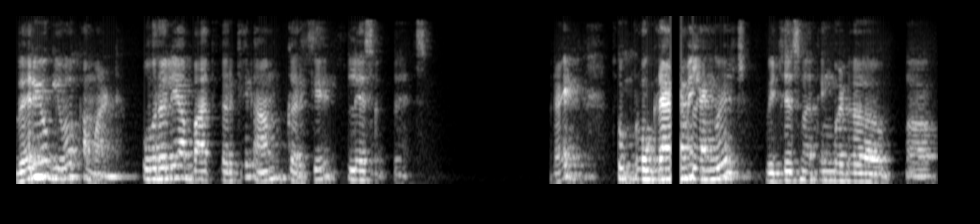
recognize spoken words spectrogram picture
where you give a command orally आप बात करके काम करके ले सकते हैं। Right so programming language which is nothing but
